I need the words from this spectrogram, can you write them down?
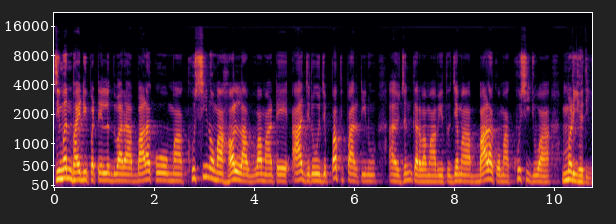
ચિમનભાઈ ડી પટેલ દ્વારા બાળકોમાં ખુશીનો માહોલ લાવવા માટે આજ રોજ પફ પાર્ટીનું આયોજન કરવામાં આવ્યું હતું જેમાં બાળકોમાં ખુશી જોવા મળી હતી.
